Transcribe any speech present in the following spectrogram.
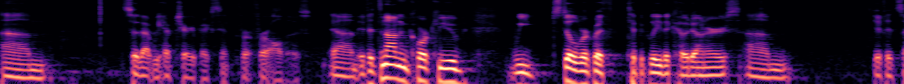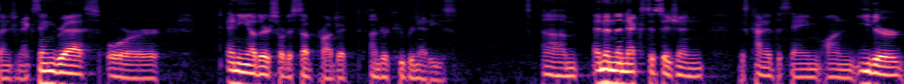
um, so that we have cherry picks for, for all those. Um, if it's not in core Kube, we still work with typically the code owners. Um, if it's Nginx Ingress or any other sort of sub-project under Kubernetes. Um, and then the next decision is kind of the same on either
